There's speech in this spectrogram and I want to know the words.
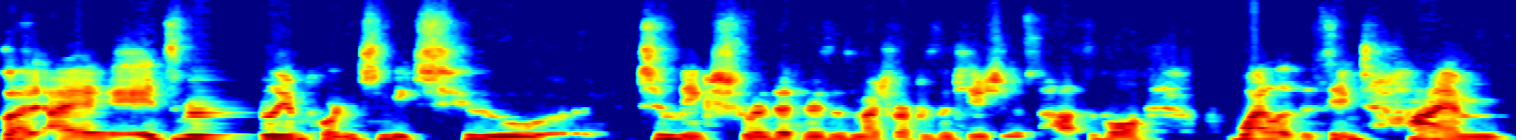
But I, it's really important to me to to make sure that there's as much representation as possible, while at the same time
